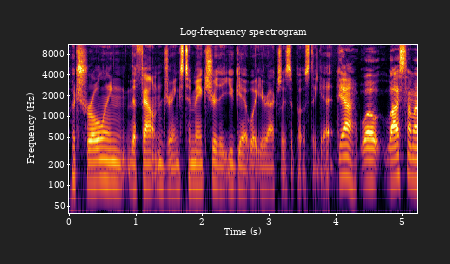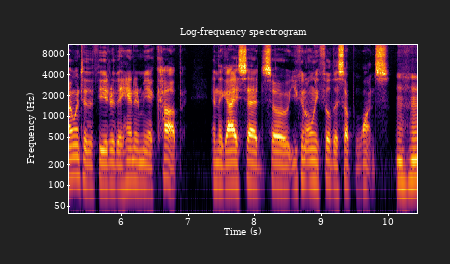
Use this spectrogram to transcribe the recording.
patrolling the fountain drinks to make sure that you get what you're actually supposed to get. Yeah. Well, last time I went to the theater, they handed me a cup, and the guy said, "So you can only fill this up once." Mm-hmm.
